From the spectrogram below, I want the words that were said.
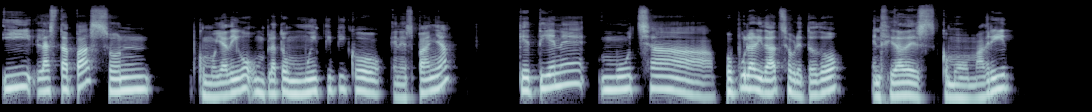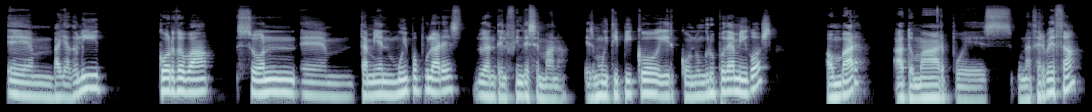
Y las tapas son, como ya digo, un plato muy típico en España que tiene mucha popularidad, sobre todo en ciudades como Madrid, Valladolid, Córdoba, son em, también muy populares durante el fin de semana. Es muy típico ir con un grupo de amigos a un bar a tomar pues una cerveza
